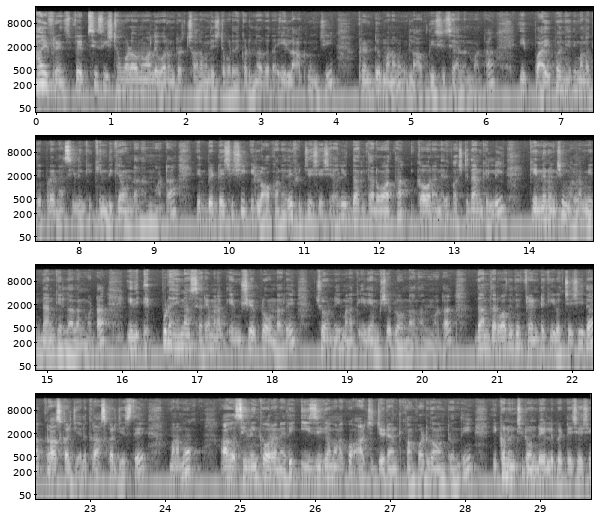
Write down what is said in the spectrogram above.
హాయ్ ఫ్రెండ్స్ వెబ్సీస్ ఇష్టం పడవన వాళ్ళు ఎవరు ఉంటారు చాలామంది ఇష్టపడదు ఇక్కడ ఉన్నారు కదా ఈ లాక్ నుంచి ఫ్రంట్ మనం లాక్ తీసేసేయాలన్నమాట. ఈ పైప్ అనేది మనకు ఎప్పుడైనా సీలింగ్కి కిందికే ఉండాలన్నమాట. ఇది పెట్టేసేసి ఈ లాక్ అనేది ఫిట్ చేసేసేయాలి. దాని తర్వాత ఈ కవర్ అనేది ఫస్ట్ దానికి వెళ్ళి కింద నుంచి మళ్ళీ మీద దానికి వెళ్ళాలన్నమాట. ఇది ఎప్పుడైనా సరే మనకు ఎం షేప్లో ఉండాలి. చూడండి మనకి ఇది ఎం షేప్లో ఉండాలన్నమాట. దాని తర్వాత ఇది ఫ్రంట్కి వచ్చేసి ఇది క్రాస్ కట్ చేయాలి. క్రాస్ కట్ చేస్తే మనము ఆ సీలింగ్ కవర్ అనేది ఈజీగా మనకు అడ్జస్ట్ చేయడానికి కంఫర్ట్గా ఉంటుంది. ఇక్కడ నుంచి రెండేళ్ళు పెట్టేసేసి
